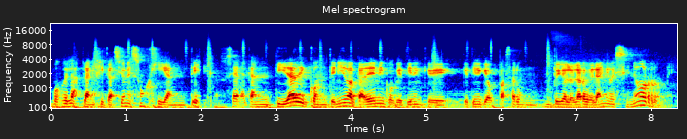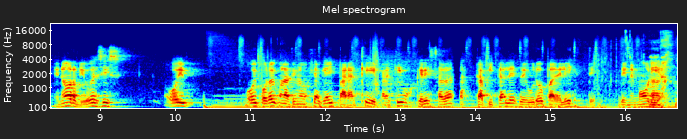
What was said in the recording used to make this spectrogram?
vos ves las planificaciones son gigantescas, o sea, la cantidad de contenido académico que, tienen que, tiene que pasar un, un pibe a lo largo del año es enorme, enorme. Y vos decís, hoy, hoy por hoy con la tecnología que hay, ¿para qué? ¿Para qué vos querés saber las capitales de Europa del Este de memoria? Ah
